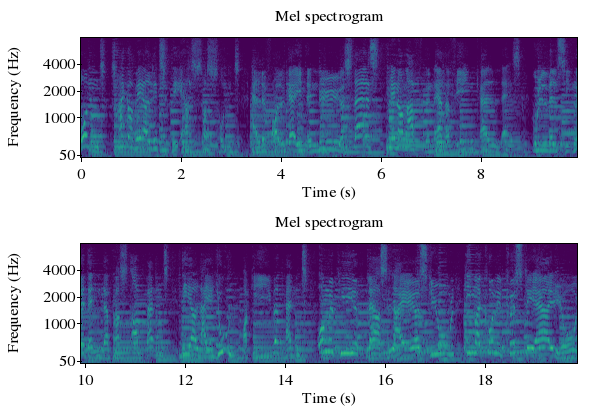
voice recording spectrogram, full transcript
rundt, trækker vejret lidt, det er så sundt. Alle folk er i den nye stas, men om aftenen er der fin kalas. Gud velsigne den, der først opfandt, det er at lege jul og give pant. Unge pige, lad os lege skjul, giv mig kun et kys, det er jo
